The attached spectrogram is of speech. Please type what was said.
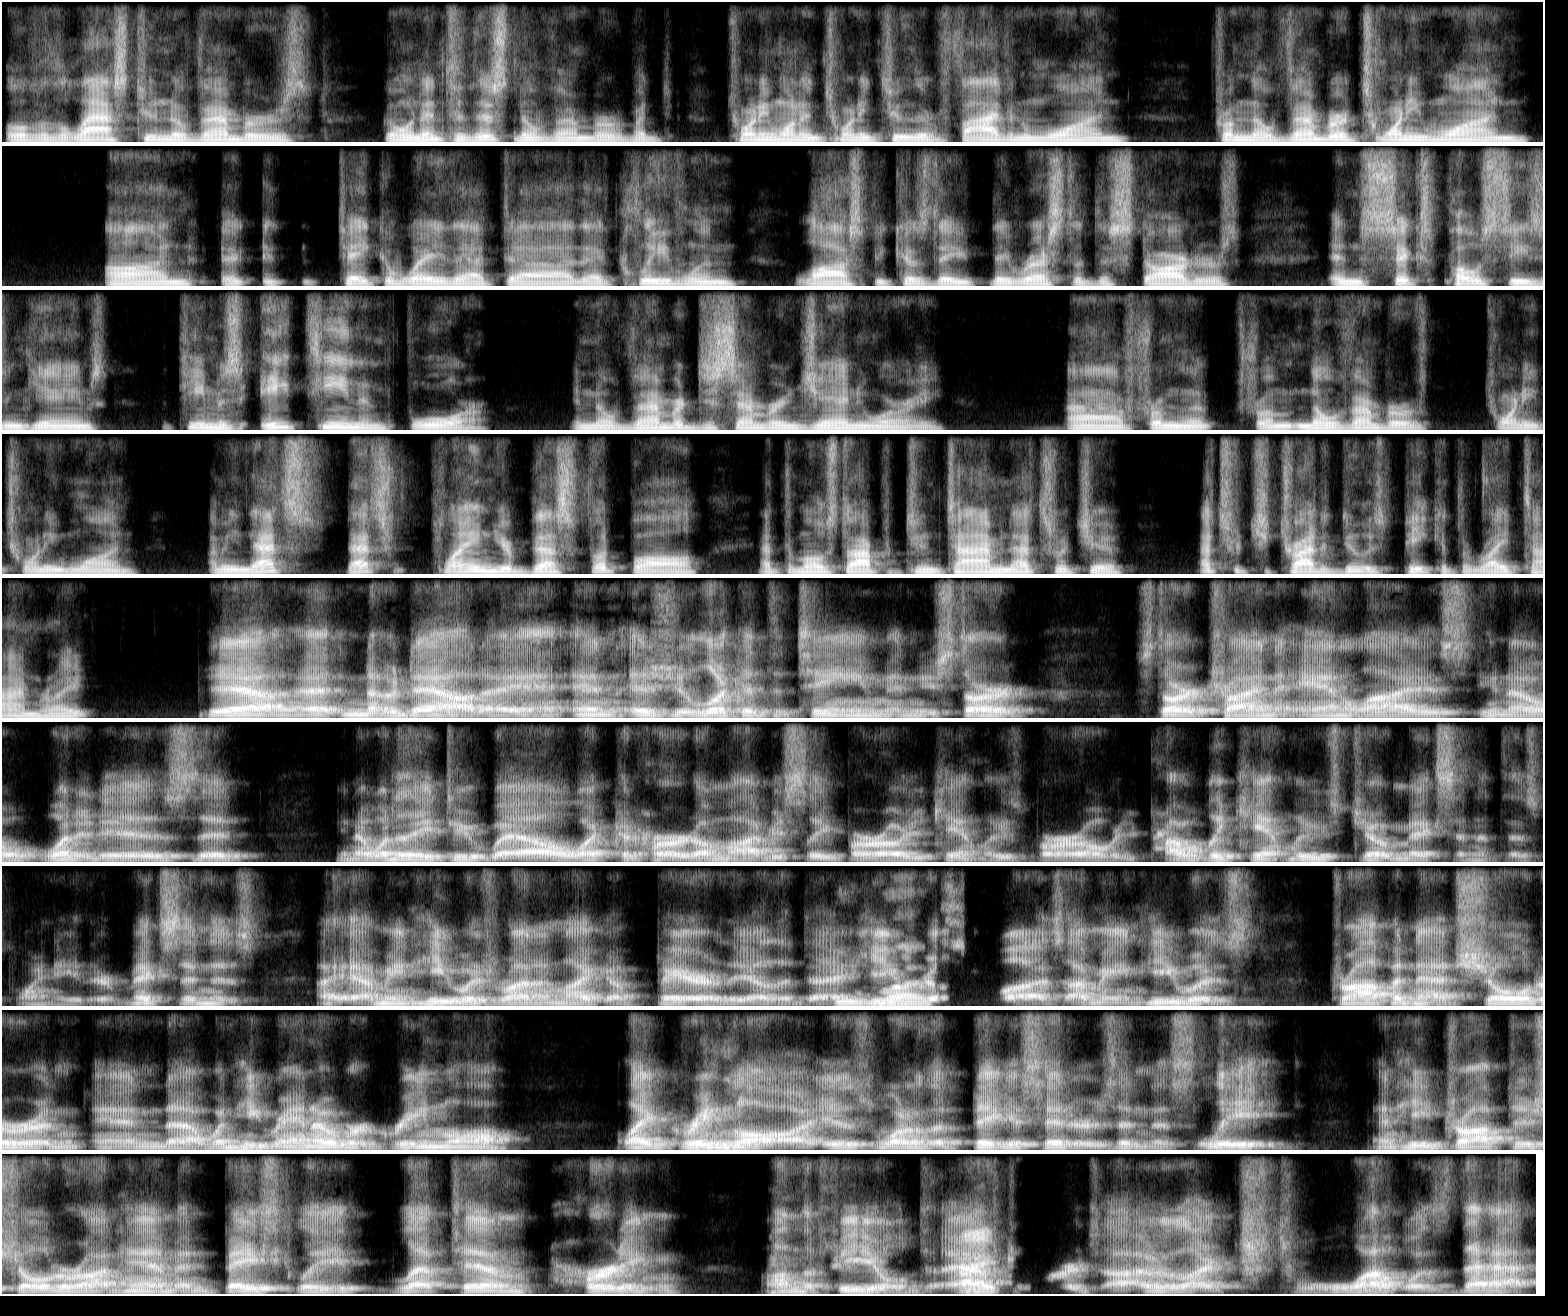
Over the last two Novembers, going into this November, but 21 and 22, they're five and one. From November 21 on, take away that uh, that Cleveland loss because they they rested the starters. In six postseason games, the team is 18 and four in November, December, and January uh, from the from November of 2021. I mean, that's that's playing your best football at the most opportune time, and that's what you that's what you try to do is peak at the right time, right? Yeah, uh, no doubt. And as you look at the team and you start start trying to analyze, you know, what it is that you know, what do they do well? What could hurt them? Obviously, Burrow, you can't lose Burrow. You probably can't lose Joe Mixon at this point either. Mixon is I, I, mean, he was running like a bear the other day. He, he was. really was. I mean, he was dropping that shoulder, and and uh, when he ran over Greenlaw, like Greenlaw is one of the biggest hitters in this league, and he dropped his shoulder on him and basically left him hurting on the field right. afterwards. I was like, what was that?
